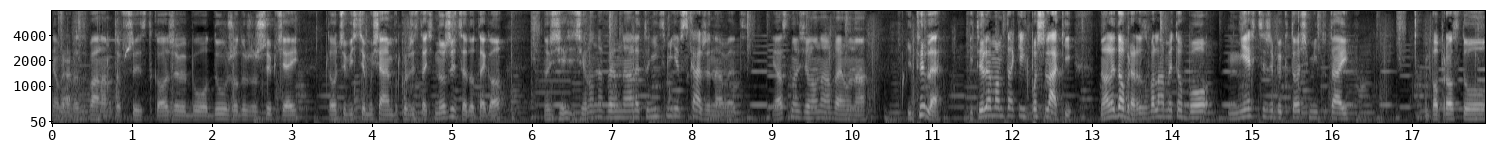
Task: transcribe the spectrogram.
dobra, rozwalam to wszystko, żeby było dużo, dużo szybciej. To oczywiście musiałem wykorzystać nożyce do tego. No zie- zielona wełna, ale to nic mi nie wskaże nawet. Jasno, zielona wełna. I tyle. I tyle mam takich poszlaki. No ale dobra, rozwalamy to, bo nie chcę, żeby ktoś mi tutaj po prostu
